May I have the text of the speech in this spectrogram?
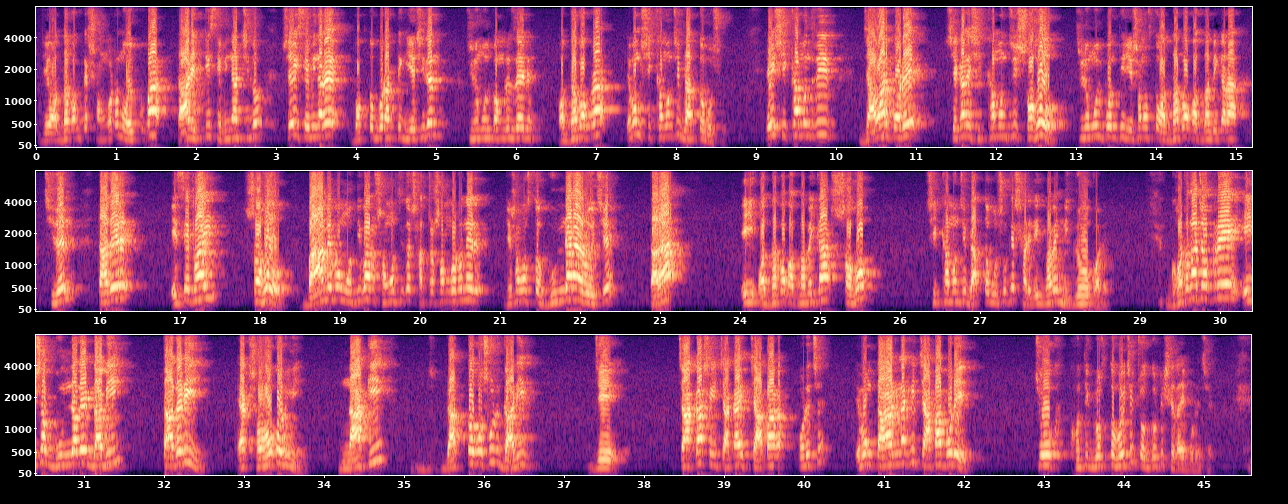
যে অধ্যাপকদের সংগঠন ঐক্যপা তার একটি সেমিনার ছিল। সেই সেমিনারে বক্তব্য রাখতে গিয়েছিলেন তৃণমূল কংগ্রেসের অধ্যাপকরা এবং শিক্ষামন্ত্রী ব্রাত্য বসু। এই শিক্ষামন্ত্রীর যাওয়ার পরে সেখানে শিক্ষামন্ত্রী সহ তৃণমূলপন্থী যে সমস্ত অধ্যাপক, অধ্যাপিকারা ছিলেন, তাদের এসএফআই সহ বাম এবং অতিবাম সমর্থিত ছাত্র সংগঠনের যে সমস্ত গুন্ডারা রয়েছে, তারা এই অধ্যাপক, অধ্যাপিকা সহ শিক্ষামন্ত্রী ব্রাত্য বসুকে শারীরিকভাবে নিগ্রহ করে। ঘটনাচক্রে এইসব গুন্ডাদের দাবি তাদেরই এক সহকর্মী। নাকি ব্রাত্য বসুর গাড়ির যে চাকা, সেই চাকায় চাপা পড়েছে এবং তার নাকি চাপা পড়ে চোখ ক্ষতিগ্রস্ত হয়েছে চোদ্দটি সেলাই পড়েছে।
